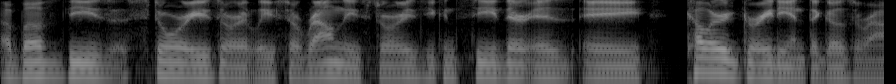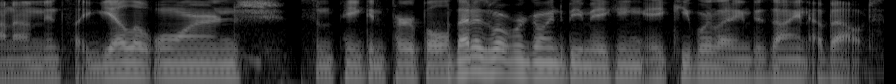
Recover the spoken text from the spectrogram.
above these stories or at least around these stories you can see there is a colored gradient that goes around them. It's like yellow, orange, some pink and purple. That is what we're going to be making a keyboard lighting design about.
